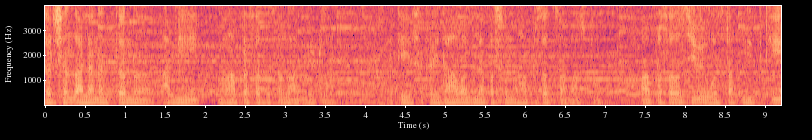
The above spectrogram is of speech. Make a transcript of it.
दर्शन झाल्यानंतर आम्ही महाप्रसादाचा लाभ घेतला. इथे सकाळी दहा वाजल्यापासून महाप्रसाद चालू असतो. महाप्रसादाची व्यवस्था पण इतकी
